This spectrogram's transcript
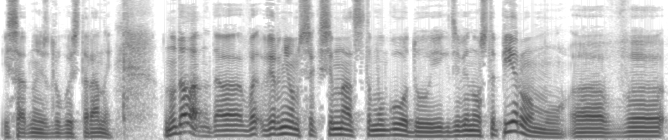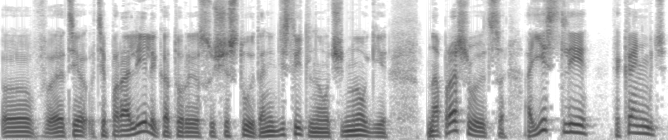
и с одной, и с другой стороны. Ну да ладно, да, вернемся к 17 году и к 91-му. Э, в, э, в те, те параллели, которые существуют, они действительно очень многие напрашиваются. А есть ли какая-нибудь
